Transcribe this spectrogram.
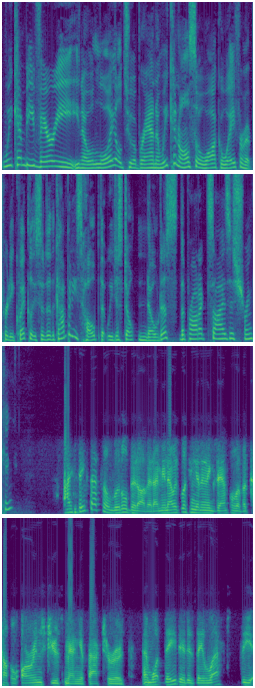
we can be very you know loyal to a brand, and we can also walk away from it pretty quickly. So do the companies hope that we just don't notice the product size is shrinking? I think that's a little bit of it. I mean, I was looking at an example of a couple orange juice manufacturers, and what they did is they left the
